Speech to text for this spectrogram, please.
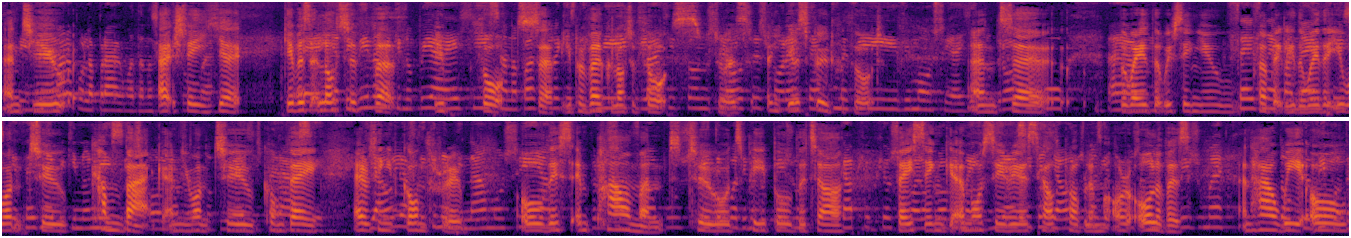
And you actually yeah, give us a lot of uh, thoughts, uh, you provoke a lot of thoughts to us, and you give us food for thought. And uh, the way that we've seen you perfectly, the way that you want to come back and you want to convey everything you've gone through, all this empowerment towards people that are facing a more serious health problem, or all of us, and how we all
